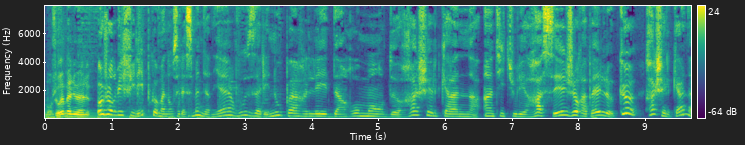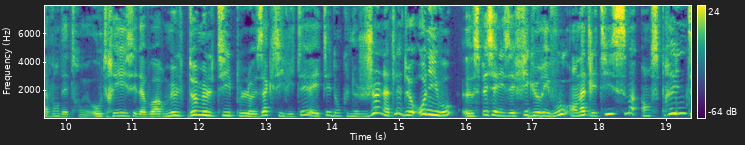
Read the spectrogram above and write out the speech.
Bonjour Emmanuel. Aujourd'hui Philippe, comme annoncé la semaine dernière, vous allez nous parler d'un roman de Rachel Kahn intitulé Racé. Je rappelle que Rachel Kahn, avant d'être autrice et d'avoir de multiples activités, a été donc une jeune athlète de haut niveau, euh, spécialisée, figurez-vous, en athlétisme, en sprint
